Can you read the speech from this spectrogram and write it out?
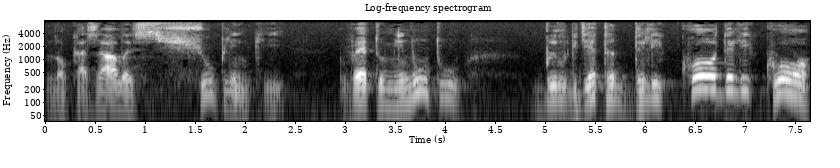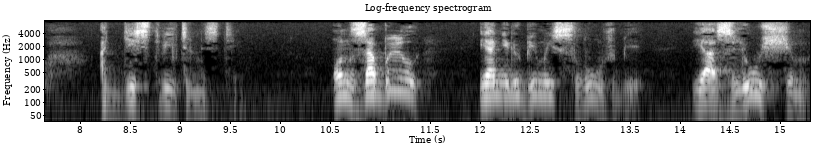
Но, казалось, щупленький в эту минуту был где-то далеко-далеко от действительности. Он забыл и о нелюбимой службе, и о злющем,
